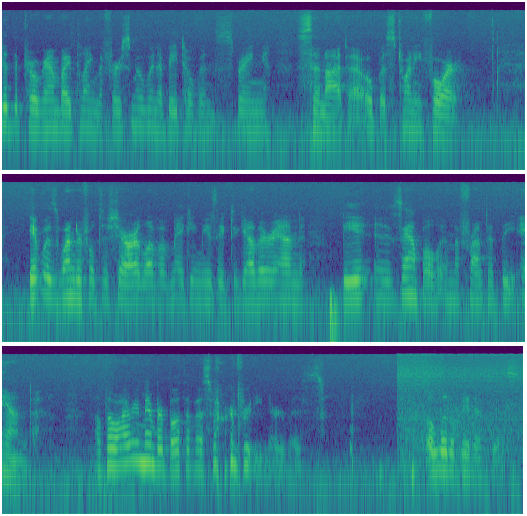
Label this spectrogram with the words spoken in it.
Ended the program by playing the first movement of Beethoven's Spring Sonata, Opus 24. It was wonderful to share our love of making music together and be an example in the front at the end. Although I remember both of us were pretty nervous. A little bit of this.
